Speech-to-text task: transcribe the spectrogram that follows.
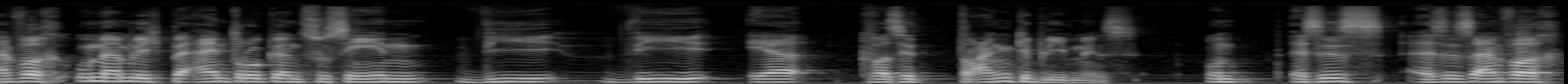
einfach unheimlich beeindruckend zu sehen, wie, wie er quasi dran geblieben ist. Und es ist, es ist einfach,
